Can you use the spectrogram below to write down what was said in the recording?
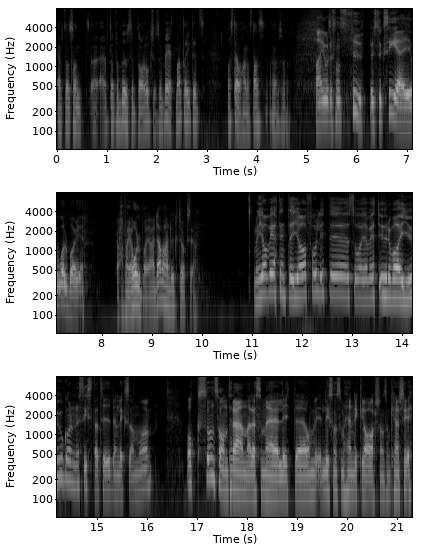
efter sånt, eh, efter förbudsuppdrag också, så vet man inte riktigt var står han någonstans. Alltså, Han gjorde sån supersuccé i Ålborg ju. han var i Aalborg, ja, där var han duktig också. Men jag vet inte, jag får lite så, jag vet ju hur det var i Djurgården den sista tiden liksom. Och också en sån tränare som är lite, om, liksom som Henrik Larsson, som kanske,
